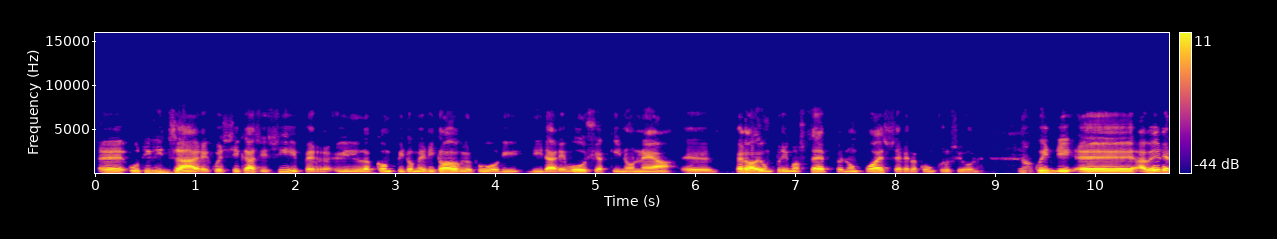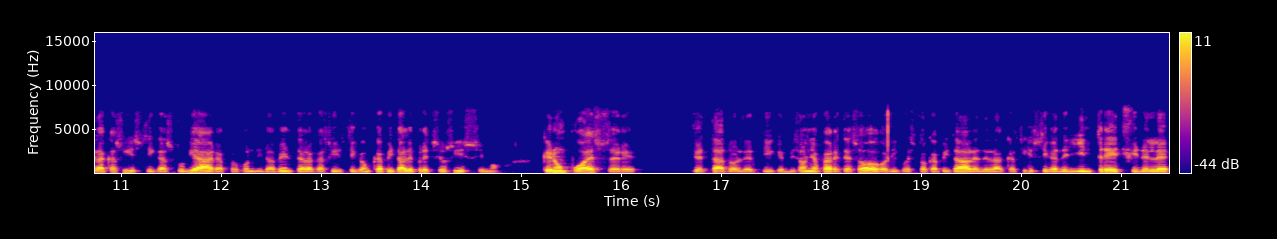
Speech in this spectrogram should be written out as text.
eh, utilizzare questi casi sì per il compito meritorio tuo di, di dare voce a chi non ne ha, eh, però è un primo step, non può essere la conclusione. No. Quindi eh, avere la casistica, studiare approfonditamente la casistica è un capitale preziosissimo che non può essere gettato alle artiche, bisogna fare tesoro di questo capitale della casistica, degli intrecci, delle,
